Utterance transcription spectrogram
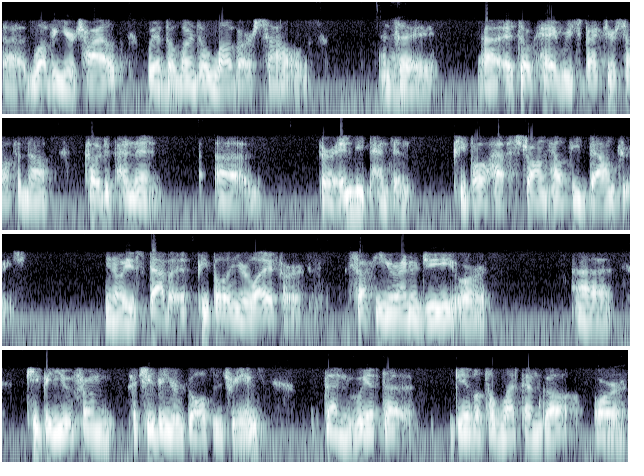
uh, loving your child. We have to learn to love ourselves and right. say uh, it's okay. Respect yourself enough. Codependent uh, or independent people have strong, healthy boundaries. You know, you stab if people in your life are sucking your energy or uh, keeping you from achieving your goals and dreams, then we have to be able to let them go or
